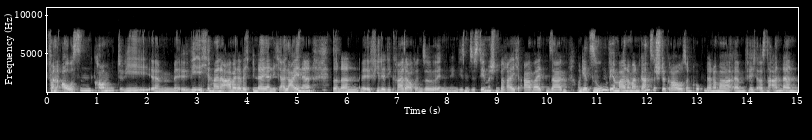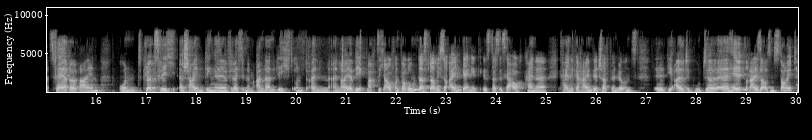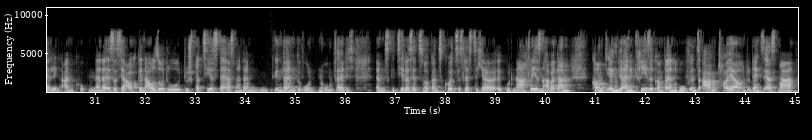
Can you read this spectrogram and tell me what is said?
von außen kommt, wie, ähm, wie ich in meiner Arbeit, aber ich bin da ja nicht alleine, sondern äh, viele, die gerade auch in so in, in diesem systemischen Bereich arbeiten, sagen, und jetzt zoomen wir mal nochmal ein ganzes Stück raus und gucken da nochmal ähm, vielleicht aus einer anderen Sphäre rein, und plötzlich erscheinen Dinge vielleicht in einem anderen Licht und ein, ein neuer Weg macht sich auf. Und warum das, glaube ich, so eingängig ist, das ist ja auch keine, keine Geheimwirtschaft, wenn wir uns äh, die alte gute äh, Heldenreise aus dem Storytelling angucken. Ne? Da ist es ja auch genauso, du, du spazierst da erstmal in deinem, in deinem gewohnten Umfeld. Ich ähm, skizziere das jetzt nur ganz kurz, das lässt sich ja äh, gut nachlesen, aber dann kommt irgendwie eine Krise, kommt ein Ruf ins Abenteuer und du denkst erstmal,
